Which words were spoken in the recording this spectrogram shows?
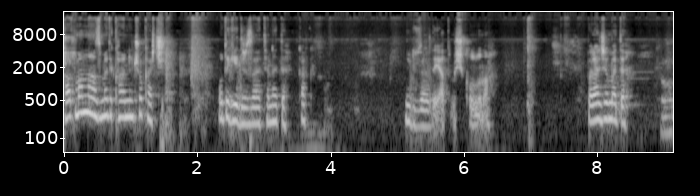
Kalkman lazım hadi karnın çok aç. O da gelir zaten hadi kalk. Ne güzel de yatmış koluna. Barancığım hadi. Tamam.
